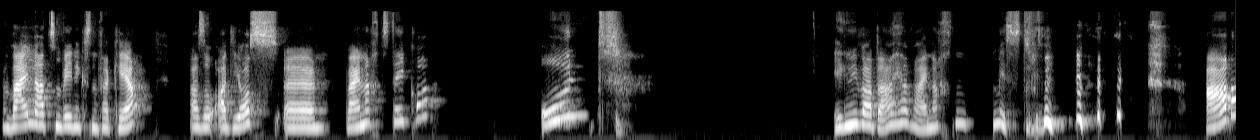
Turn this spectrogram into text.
weil da zum wenigsten Verkehr. Also adios äh, Weihnachtsdeko. Und irgendwie war daher Weihnachten Mist. Aber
